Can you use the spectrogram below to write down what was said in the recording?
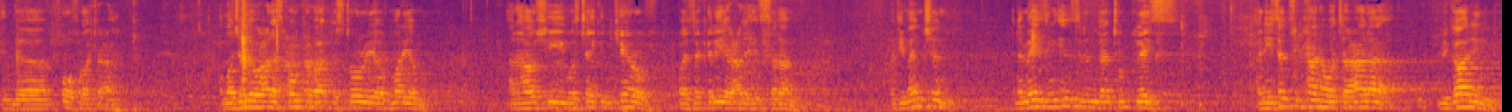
in the fourth rak'ah. Allah Jalla wa ala spoke about the story of Maryam and how she was taken care of by Zakaria alayhi salam. But he mentioned an amazing incident that took place. And he said subhanahu wa ta'ala regarding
